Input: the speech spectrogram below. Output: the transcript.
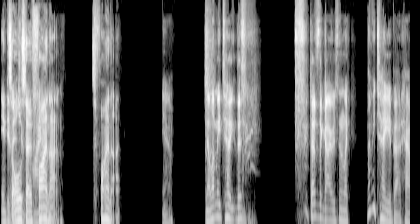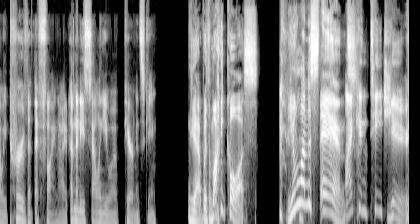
It's also iron finite. it's finite. Yeah. Now let me tell you this. That's the guy who's in like. Let me tell you about how we prove that they're finite, and then he's selling you a pyramid scheme. Yeah, with my course, you will understand. I can teach you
